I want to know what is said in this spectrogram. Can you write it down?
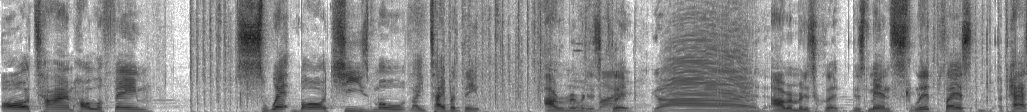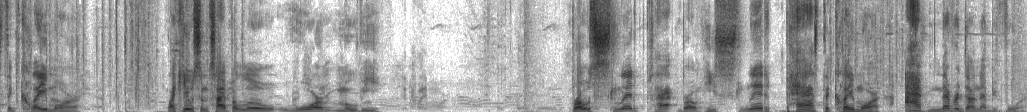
all-time Hall of Fame sweat ball cheese mode like type of thing. I remember oh this clip. God. I remember this clip. This man slid past, past the Claymore like he was some type of little war movie. Bro slid, bro, he slid past the Claymore. I have never done that before.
